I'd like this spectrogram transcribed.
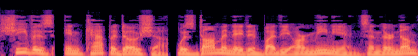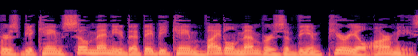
Sivas, in Cappadocia, was dominated by the Armenians and their numbers became so many that they became vital members of the imperial armies.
